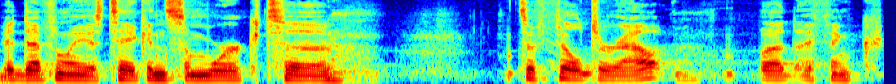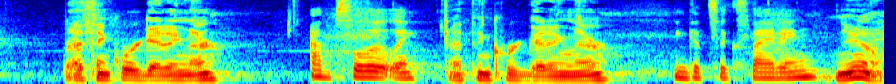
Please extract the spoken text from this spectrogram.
it definitely has taken some work to to filter out. But I think I think we're getting there. Absolutely. I think we're getting there. I think it's exciting. Yeah.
